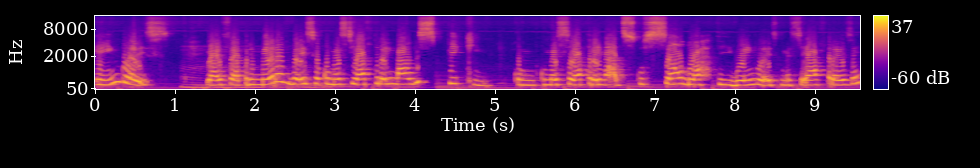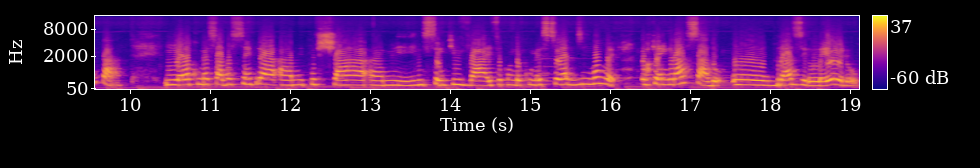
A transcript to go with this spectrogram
em inglês. Hum. E aí foi a primeira vez que eu comecei a treinar o speaking. Comecei a treinar a discussão do artigo em inglês, comecei a apresentar. E ela começava sempre a, a, me puxar, a me incentivar, e foi quando eu comecei a desenvolver. Porque é engraçado, o brasileiro,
